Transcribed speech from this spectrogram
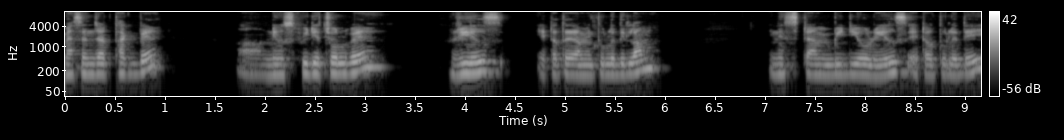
মেসেঞ্জার থাকবে। নিউজ ফিডে চলবে। রিলস, এটাতে আমি তুলে দিলাম। ইনস্টাম ভিডিও রিলস, এটাও তুলে দেই।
